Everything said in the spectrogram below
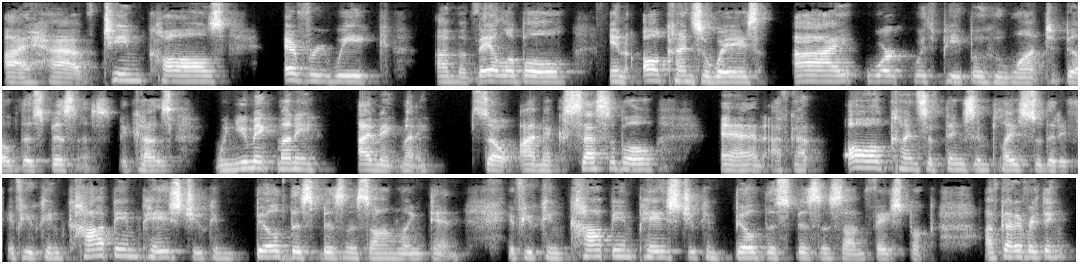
I have team calls every week. I'm available in all kinds of ways. I work with people who want to build this business because when you make money, I make money. So I'm accessible and I've got all kinds of things in place so that if, if you can copy and paste, you can build this business on LinkedIn. If you can copy and paste, you can build this business on Facebook. I've got everything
